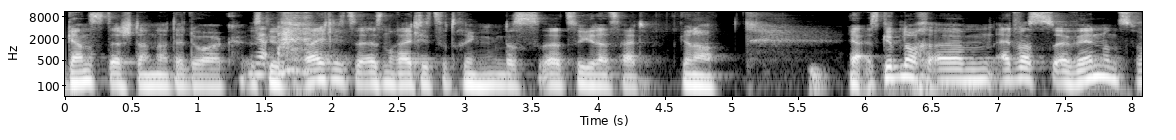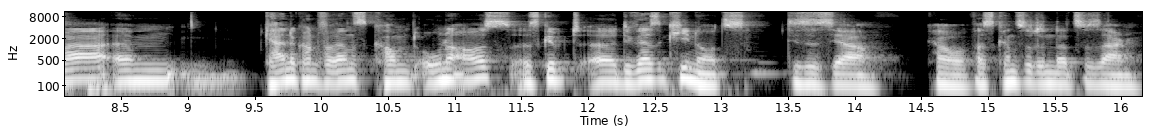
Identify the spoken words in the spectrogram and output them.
ganz der Standard der Dork. Es ja. gibt reichlich zu essen, reichlich zu trinken, das äh, zu jeder Zeit. Genau. Ja, es gibt noch ähm, etwas zu erwähnen und zwar ähm, keine Konferenz kommt ohne aus. Es gibt äh, diverse Keynotes dieses Jahr. Caro, was kannst du denn dazu sagen?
